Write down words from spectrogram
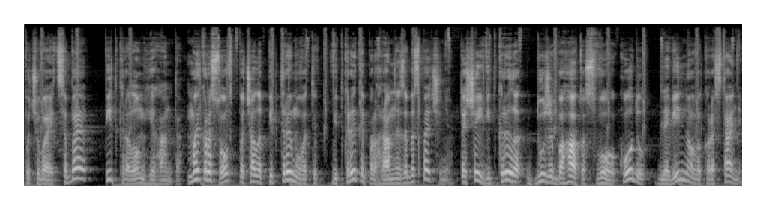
почувають себе під крилом гіганта. Microsoft почала підтримувати відкрите програмне забезпечення та ще й відкрила дуже багато свого коду для вільного використання.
